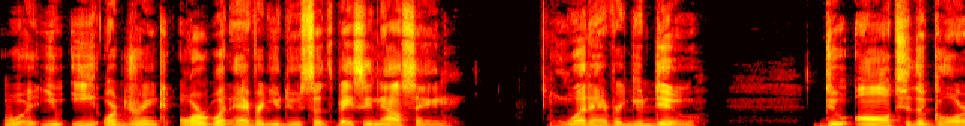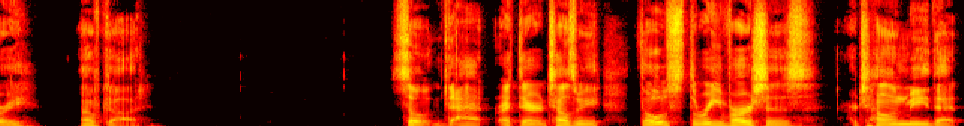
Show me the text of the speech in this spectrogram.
what you eat or drink or whatever you do. So it's basically now saying, whatever you do, do all to the glory of God. So that right there tells me those three verses are telling me that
